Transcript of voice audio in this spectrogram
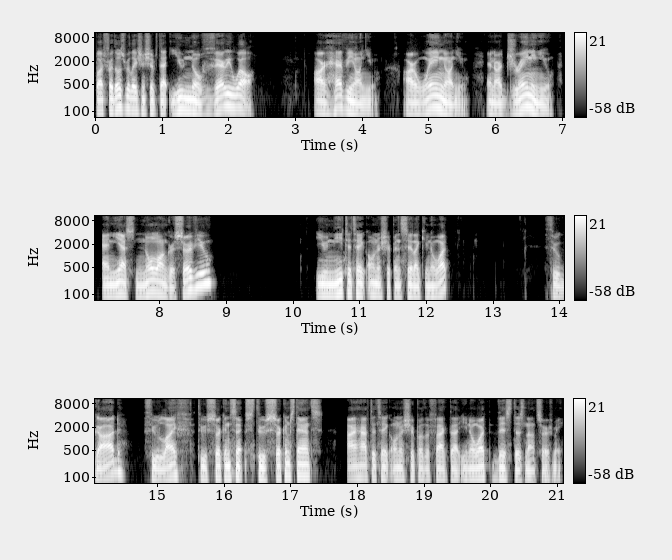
But for those relationships that you know very well are heavy on you, are weighing on you, and are draining you, and yes, no longer serve you, you need to take ownership and say, like, you know what? Through God, through life, through circumstance, through circumstance, I have to take ownership of the fact that, you know what, this does not serve me.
